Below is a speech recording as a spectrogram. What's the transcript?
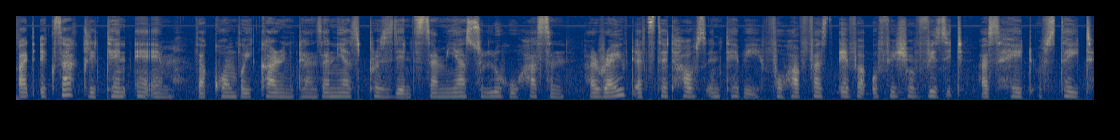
At exactly 10 a.m., the convoy carrying Tanzania's President Samia Suluhu Hassan arrived at State House in tebe for her first ever official visit as head of state.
